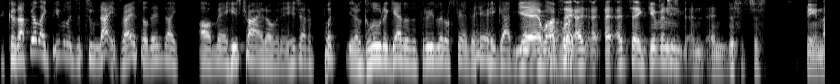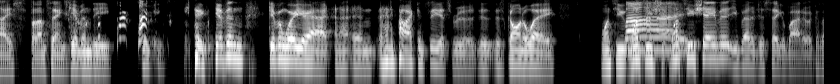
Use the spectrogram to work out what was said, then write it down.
Because I feel like people are just too nice, right? So they're like, Oh man, he's trying over there. He's trying to put you know glue together the three little strands of hair he got. to try to Yeah, well, I'd say. I, I I'd say given and and this is just being nice, but I'm saying given the given given, where you're at and I, and and how I can see it's re- it's going away. Once you once you sh- once you shave it, you better just say goodbye to it because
